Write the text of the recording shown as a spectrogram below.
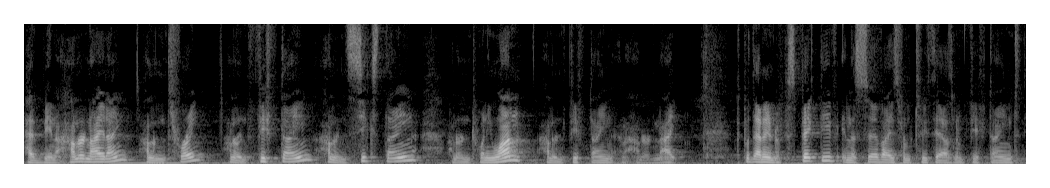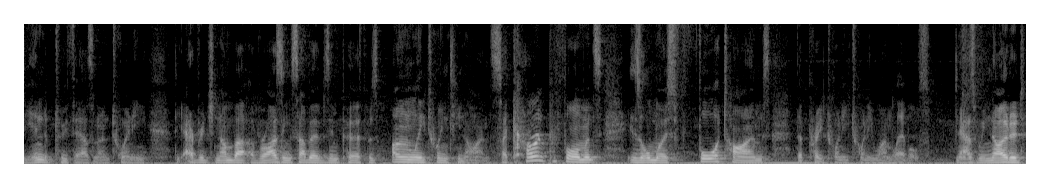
have been 118, 103, 115, 116, 121, 115, and 108. Put that into perspective, in the surveys from 2015 to the end of 2020, the average number of rising suburbs in Perth was only 29. So current performance is almost four times the pre-2021 levels. Now, as we noted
